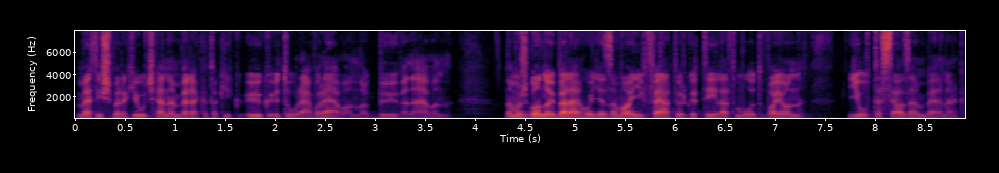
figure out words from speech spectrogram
Mert ismerek jócskán embereket, akik ők 5 órával el vannak, bőven el van. Na most gondolj bele, hogy ez a mai felpörgött életmód vajon jót tesz az embernek.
